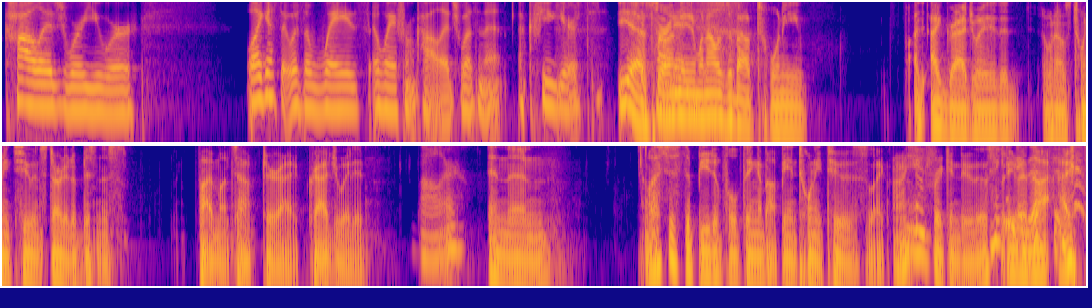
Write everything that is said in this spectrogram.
college where you were. Well, I guess it was a ways away from college, wasn't it? A few years. Yeah. So, I mean, when I was about 20, I, I graduated when I was 22 and started a business five months after I graduated. Baller. And then well, that's just the beautiful thing about being 22 is like, I can freaking do this. can do this. I, It's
